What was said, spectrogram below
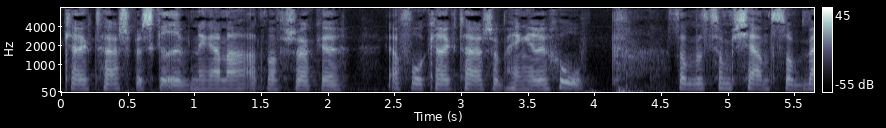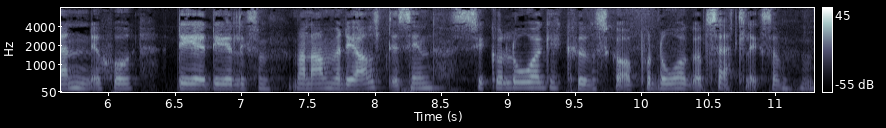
karaktärsbeskrivningarna, att man försöker ja, få karaktärer som hänger ihop, som, som känns som människor. Det, det är liksom, man använder ju alltid sin psykologkunskap på något sätt liksom.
